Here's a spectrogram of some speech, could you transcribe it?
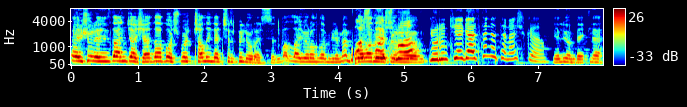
Eşo reis de anca aşağıda boş boş çalıyla çırpıyla uğraşsın. Valla yoruldum gülüm. Hem Boş tavanı boş yapıyorum. mu? Görüntüye gelsene sen aşkım. Geliyorum bekle.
